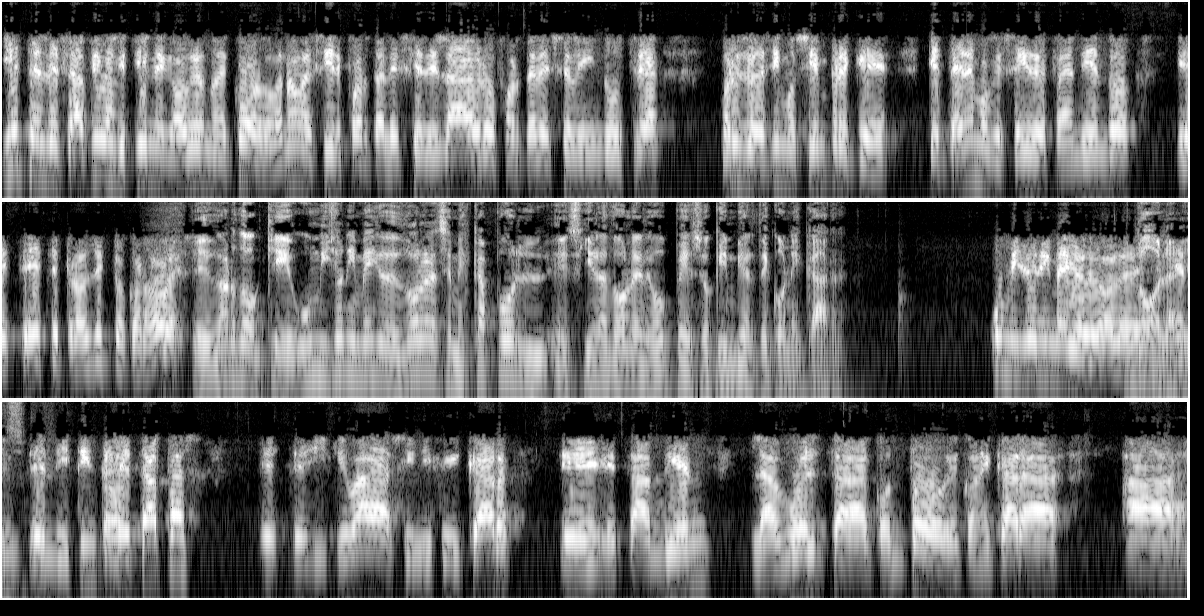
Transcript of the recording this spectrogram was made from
Y este es el desafío que tiene el gobierno de Córdoba, ¿no? Es decir, fortalecer el agro, fortalecer la industria. Por eso decimos siempre que, que tenemos que seguir defendiendo este, este proyecto cordobés. Eduardo, que un millón y medio de dólares se me escapó eh, si era dólares o pesos que invierte Conecar. Un millón y medio de dólares, Dólares. En, en distintas etapas este, y que va a significar eh, también la vuelta con todo de Conecar a, a,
